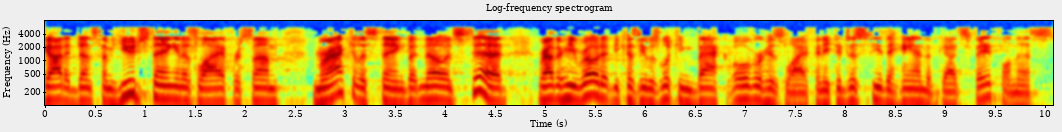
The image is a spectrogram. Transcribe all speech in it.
God had done some huge thing in his life or some miraculous thing, but no, instead, rather he wrote it because he was looking back over his life and he could just see the hand of God's faithfulness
